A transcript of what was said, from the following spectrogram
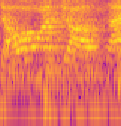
夹弯弯就要三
